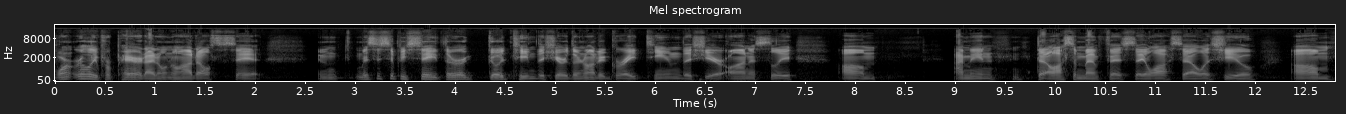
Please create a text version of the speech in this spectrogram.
weren't really prepared. I don't know how else to say it. And Mississippi State, they're a good team this year. They're not a great team this year, honestly. Um, I mean, they lost to Memphis. They lost to LSU. Um,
